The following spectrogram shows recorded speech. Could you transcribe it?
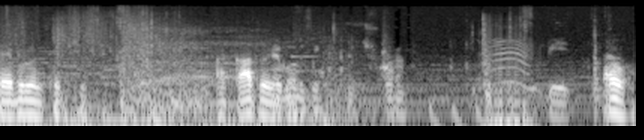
배부른 새끼. 아, 까줘, 이거. 새끼들 죽어라. 빛. 오?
